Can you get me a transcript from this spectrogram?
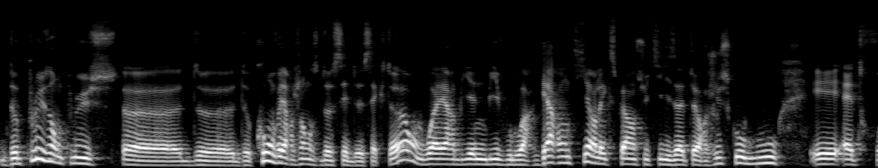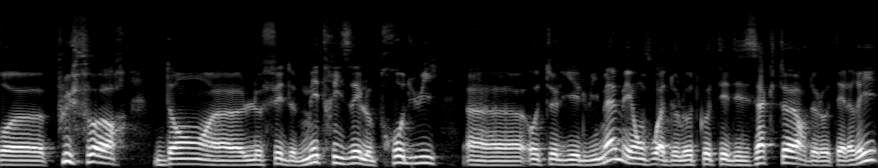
de plus en plus euh, de, convergence de ces deux secteurs. On voit Airbnb vouloir garantir l'expérience utilisateur jusqu'au bout et être euh, plus fort dans euh, le fait de maîtriser le produit hôtelier lui-même. Et on voit de l'autre côté des acteurs de l'hôtellerie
